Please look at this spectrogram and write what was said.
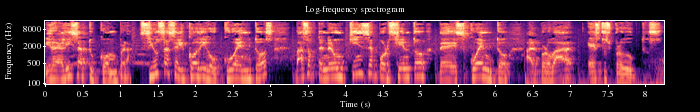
y realiza tu compra. Si usas el código cuentos, vas a obtener un 15% de descuento al probar estos productos.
